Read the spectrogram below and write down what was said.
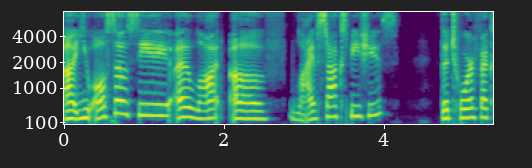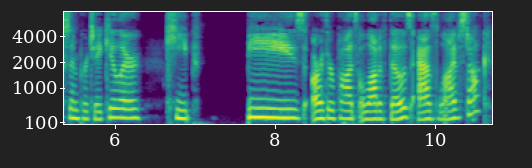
Uh, you also see a lot of livestock species. The Torrefx in particular keep bees, arthropods, a lot of those as livestock.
